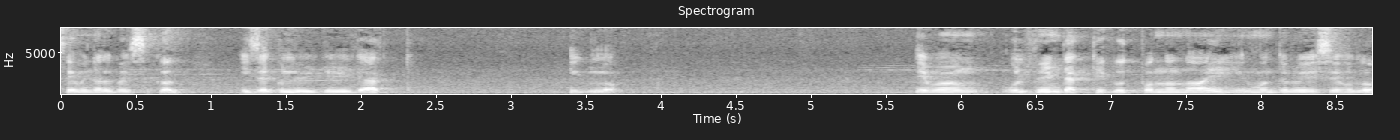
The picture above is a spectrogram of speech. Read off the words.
seminal vesicle ejaculatory duct এগুলো। এবং উলফিয়ান ডাক্ট থেকে উৎপন্ন নয়, এর মধ্যে রয়েছে হলো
